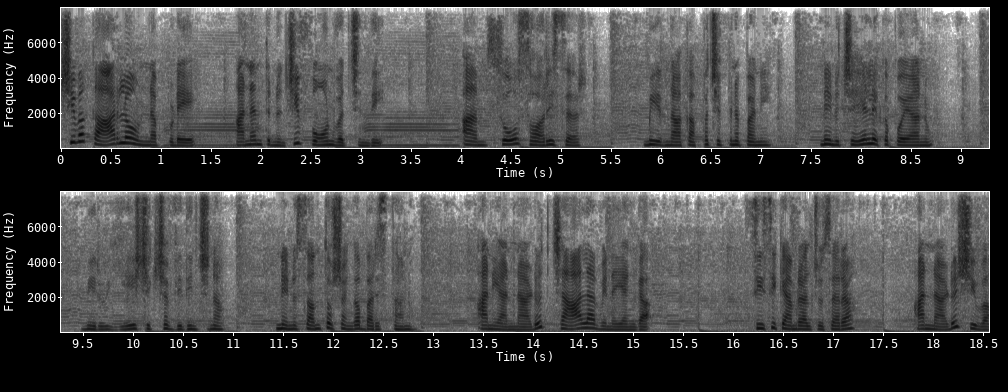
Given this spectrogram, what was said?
శివ కారులో ఉన్నప్పుడే అనంత్ నుంచి ఫోన్ వచ్చింది. I'm so sorry sir. మీరు నాకు అప్పచెప్పిన పని నేను చేయలేకపోయాను. మీరు ఏ శిక్ష విధించినా నేను సంతోషంగా భరిస్తాను అని అన్నాడు చాలా వినయంగా. సీసీ కెమెరాలు చూసారా? అన్నాడు శివ.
